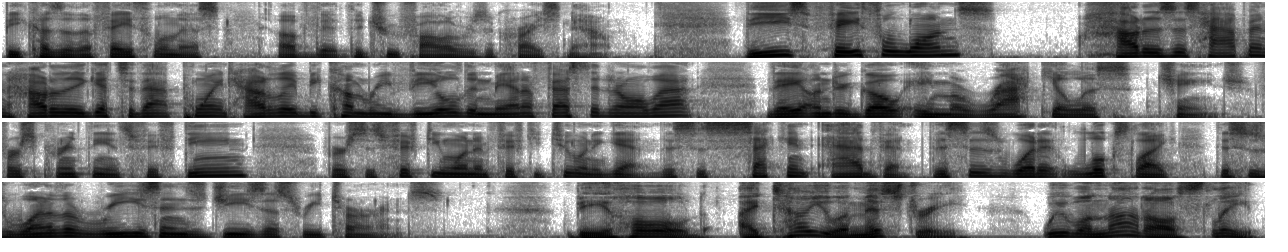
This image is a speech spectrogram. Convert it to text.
because of the faithfulness of the, the true followers of Christ now. These faithful ones, how does this happen? How do they get to that point? How do they become revealed and manifested and all that? they undergo a miraculous change. 1 Corinthians 15, verses 51 and 52. And again, this is second advent. This is what it looks like. This is one of the reasons Jesus returns. Behold, I tell you a mystery. We will not all sleep,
